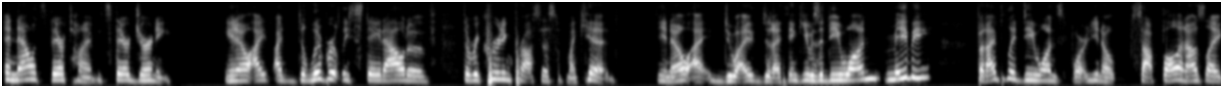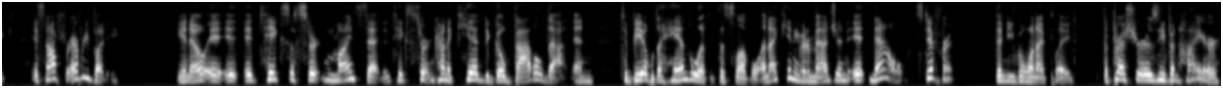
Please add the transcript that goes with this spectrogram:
And now it's their time. It's their journey. You know i, I deliberately stayed out of the recruiting process with my kid you know, I do I did I think he was a D1? Maybe. But I played D1 sport, you know, softball and I was like, it's not for everybody. You know, it, it, it takes a certain mindset and it takes a certain kind of kid to go battle that and to be able to handle it at this level. And I can't even imagine it now. It's different than even when I played. The pressure is even higher.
